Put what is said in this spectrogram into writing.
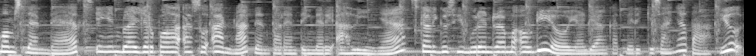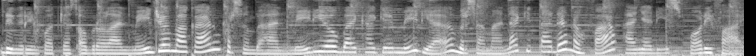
Moms dan Dads ingin belajar pola asuh anak dan parenting dari ahlinya, sekaligus hiburan drama audio yang diangkat dari kisah nyata. Yuk dengerin podcast obrolan Meja Makan persembahan Media by KG Media bersama Nakita dan Nova hanya di Spotify.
